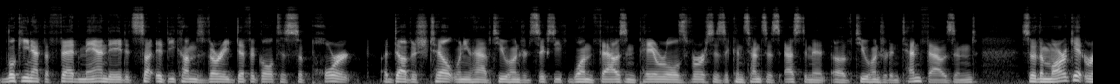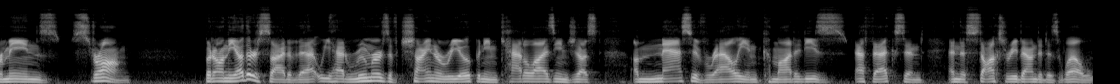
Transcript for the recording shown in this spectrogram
looking at the Fed mandate, it's, it becomes very difficult to support a dovish tilt when you have 261,000 payrolls versus a consensus estimate of 210,000. So the market remains strong. But on the other side of that, we had rumors of China reopening catalyzing just a massive rally in commodities FX and and the stocks rebounded as well.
